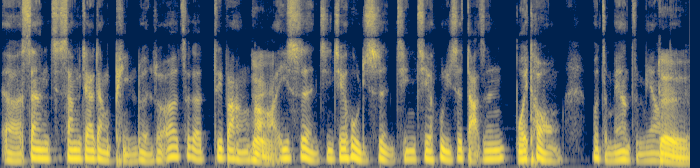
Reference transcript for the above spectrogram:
呃商商家这样评论说，呃这个地方很好啊，医师很亲切，护理师很亲切，护理师打针不会痛或怎么样怎么样，对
